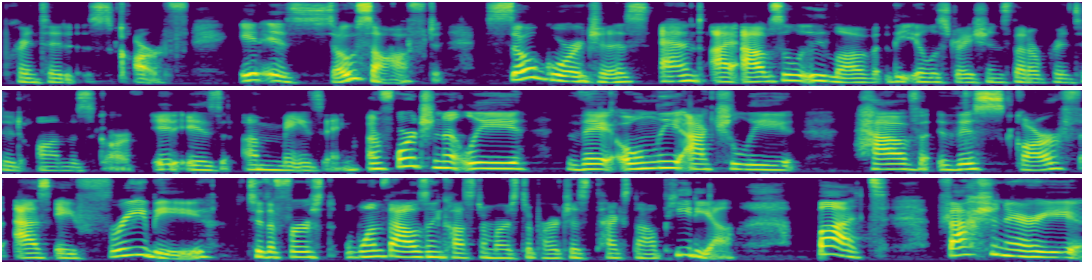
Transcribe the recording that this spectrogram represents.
printed scarf. It is so soft, so gorgeous, and I absolutely love the illustrations that are printed on the scarf. It is amazing. Unfortunately, they only actually have this scarf as a freebie to the first 1,000 customers to purchase Textilepedia. But Fashionary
